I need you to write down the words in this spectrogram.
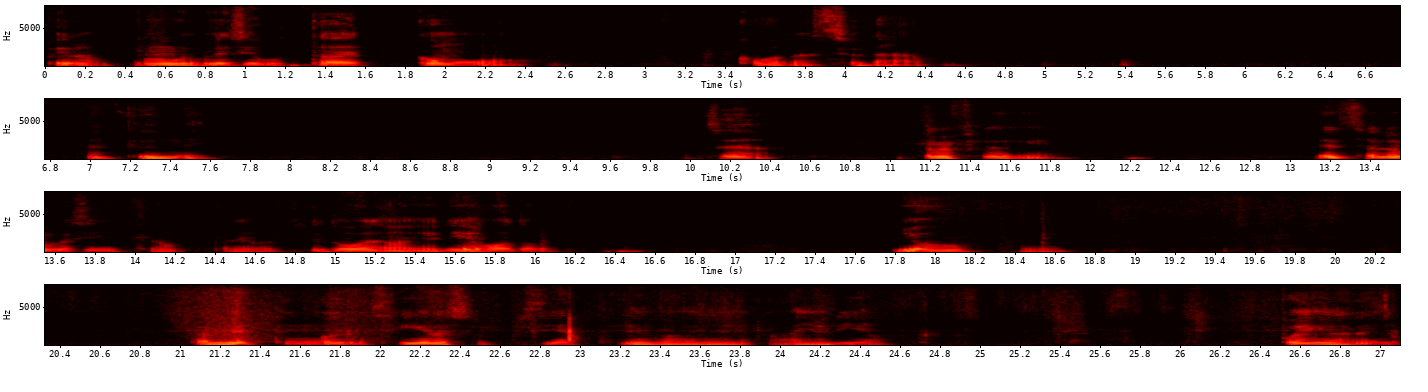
Pero me hubiese gustado ver cómo, cómo reaccionaba. ¿Me entendí? O sea, me refiero a que él salió presidente, porque tuvo la mayoría de votos. Yo, también tengo que seguir a ser presidente, tengo la mayoría. Puede que la tenga,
